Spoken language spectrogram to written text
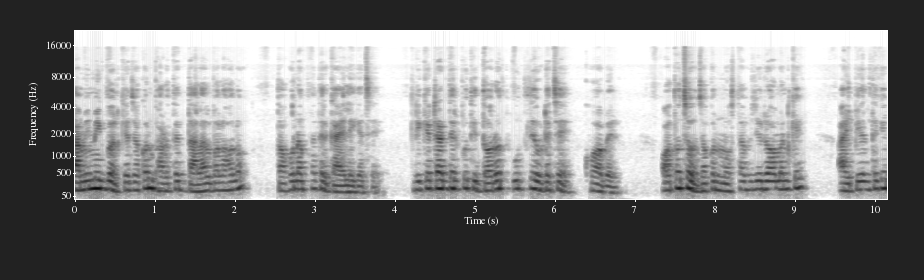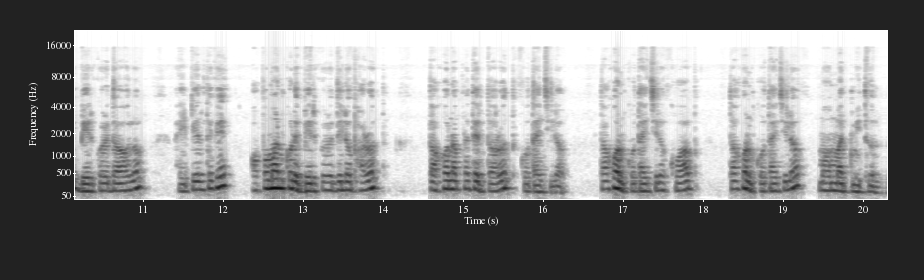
তামিম ইকবলকে যখন ভারতের দালাল বলা হলো, তখন আপনাদের গায়ে লেগেছে। ক্রিকেটারদের প্রতি দরদ উতলে উঠেছে খোয়াবের। অথচ যখন মোস্তাফিজুর রহমানকে আইপিএল থেকে বের করে দেওয়া হলো, আইপিএল থেকে অপমান করে বের করে দিল ভারত, তখন আপনাদের দরদ কোথায় ছিল? তখন কোথায় ছিল খোয়াব? তখন কোথায় ছিল মোহাম্মদ মিথুন?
